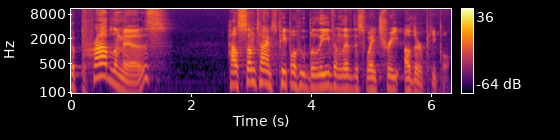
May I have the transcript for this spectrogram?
The problem is how sometimes people who believe and live this way treat other people.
